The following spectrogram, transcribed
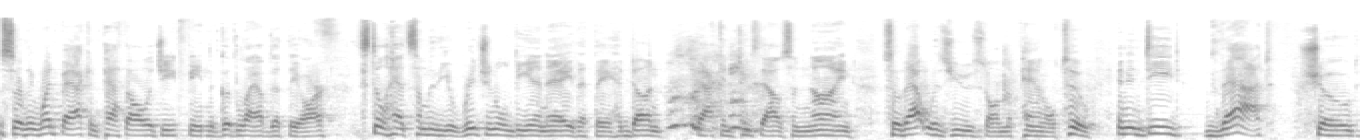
so they went back and pathology, being the good lab that they are, still had some of the original DNA that they had done back in 2009. So that was used on the panel too. And indeed, that showed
